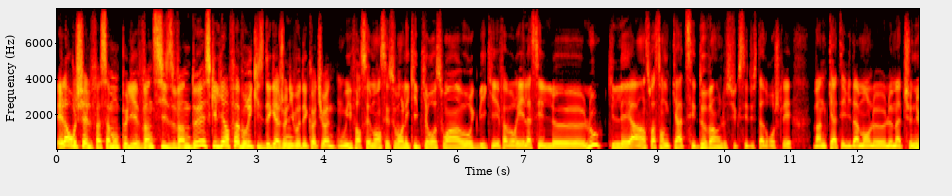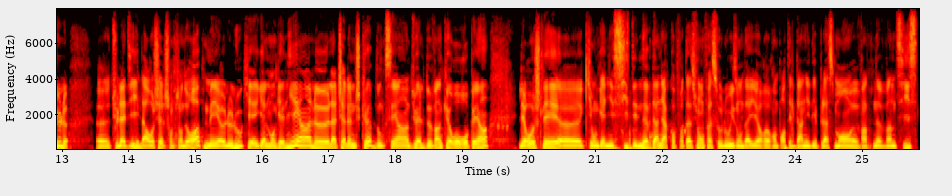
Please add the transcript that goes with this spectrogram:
et La Rochelle face à Montpellier 26-22. Est-ce qu'il y a un favori qui se dégage au niveau des cotes, Johan? Oui, forcément, c'est souvent l'équipe qui reçoit au rugby qui est favori. Là, c'est le Loup qui l'est à 1,64. C'est 2-20 le succès du Stade Rochelet. 24 évidemment le, le match nul. Euh, tu l'as dit, La Rochelle champion d'Europe, mais euh, le Loup qui a également gagné hein, le, la Challenge Cup, donc c'est un duel de vainqueurs européens. Les Rochelais euh, qui ont gagné 6 des 9 dernières confrontations face au Loup, ils ont d'ailleurs remporté le dernier déplacement 29-26.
